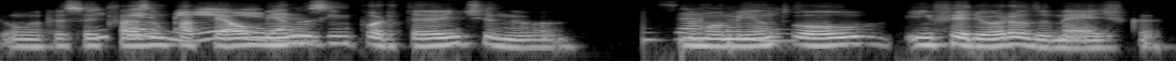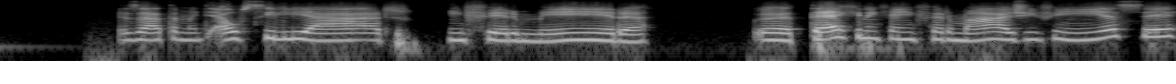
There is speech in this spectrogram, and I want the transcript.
uma pessoa que faz um papel menos importante no, no momento ou inferior ao do médico. Exatamente. Auxiliar, enfermeira, eh, técnica enfermagem, enfim, ia ser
